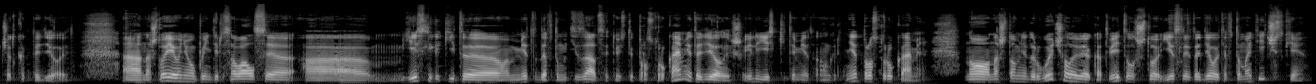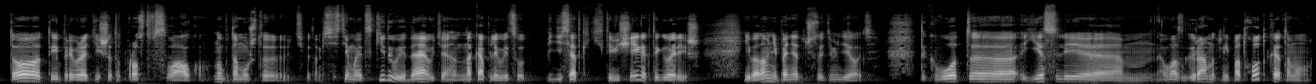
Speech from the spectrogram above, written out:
что-то как-то делает. А, на что я у него поинтересовался, а есть ли какие-то методы автоматизации, то есть ты просто руками это делаешь или есть какие-то методы? Он говорит, нет, просто руками. Но на что мне другой человек ответил, что если это делать автоматически, то ты превратишь это просто в свалку. Ну, потому что, типа, там, система это скидывает, да, у тебя накапливается вот 50 каких-то вещей, как ты говоришь, и потом непонятно, что с этим делать. Так вот, э, если у вас грамотный подход к этому,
